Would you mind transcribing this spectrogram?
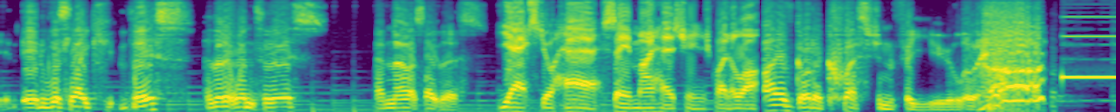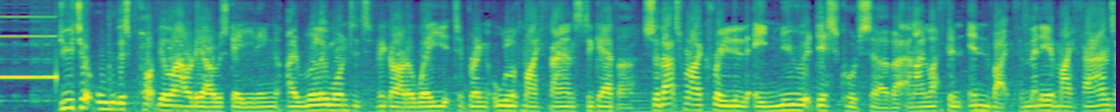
It, it was like this, and then it went to this, and now it's like this. Yes, your hair. Saying my hair's changed quite a lot. I've got a question for you, Lewis. Due to all this popularity I was gaining, I really wanted to figure out a way to bring all of my fans together. So that's when I created a new Discord server and I left an invite for many of my fans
